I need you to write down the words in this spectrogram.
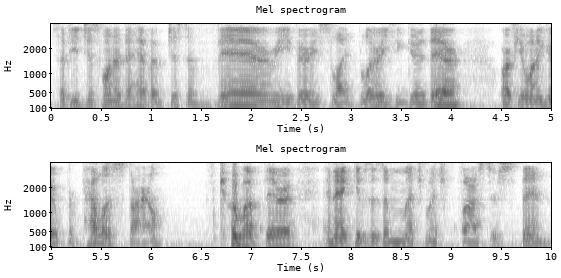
So if you just wanted to have a, just a very, very slight blur, you could go there. Or if you want to go propeller style, go up there, and that gives us a much, much faster spin.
